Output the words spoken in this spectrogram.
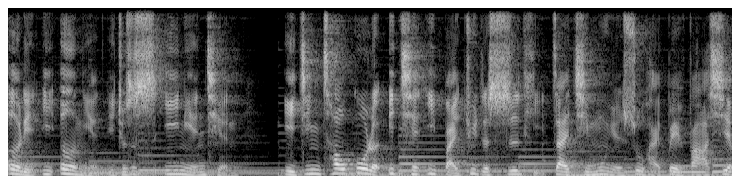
二零一二年，也就是十一年前，已经超过了一千一百具的尸体在青木原树海被发现，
